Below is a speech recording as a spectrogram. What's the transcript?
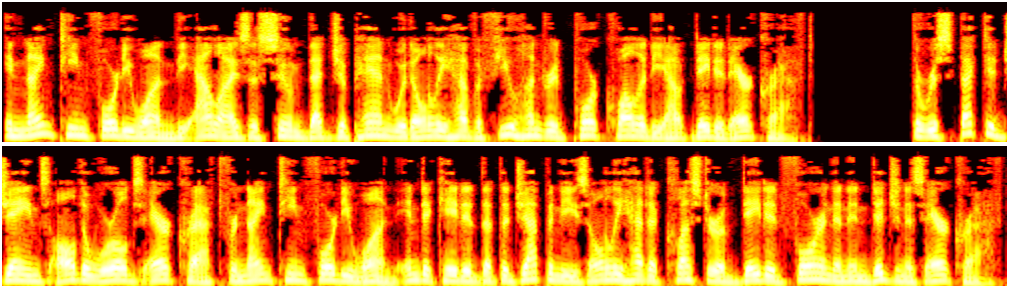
In 1941 the Allies assumed that Japan would only have a few hundred poor-quality outdated aircraft. The respected Janes All the World's Aircraft for 1941 indicated that the Japanese only had a cluster of dated foreign and indigenous aircraft.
